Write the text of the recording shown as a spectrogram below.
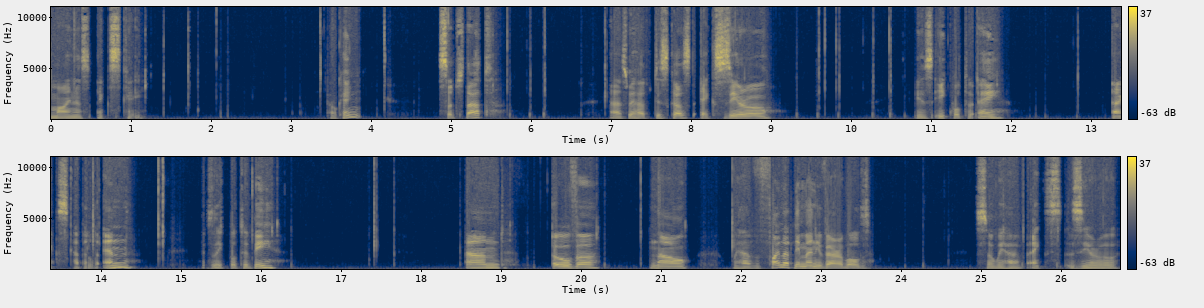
minus xk. Okay, such that, as we have discussed, x0 is equal to a, x capital N is equal to b, and over, now we have finitely many variables, so we have x0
